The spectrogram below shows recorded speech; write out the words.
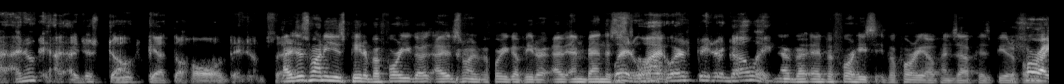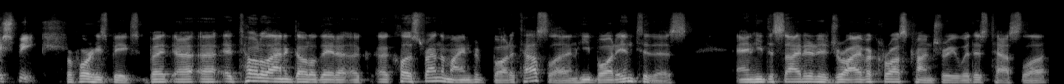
I, I don't, I, I just don't get the whole damn thing. I just want to use Peter before you go. I just wanted before you go, Peter uh, and Ben. This Wait, is why, where's Peter going? no, but uh, before he's before he opens up his beautiful Before I speak, before he speaks. But uh, uh, a total anecdotal data. A, a close friend of mine bought a Tesla, and he bought into this, and he decided to drive across country with his Tesla.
